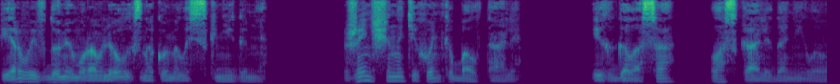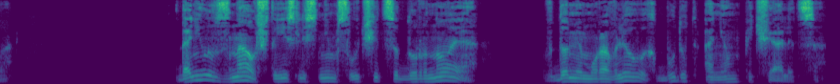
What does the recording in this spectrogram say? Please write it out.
Первой в доме Муравлевых знакомилась с книгами. Женщины тихонько болтали. Их голоса ласкали Данилова. Данилов знал, что если с ним случится дурное, в доме Муравлевых будут о нем печалиться.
